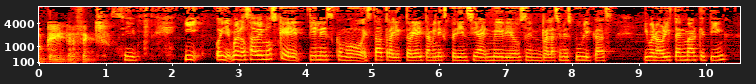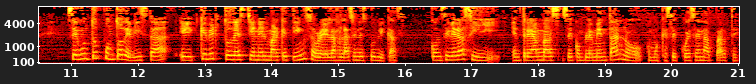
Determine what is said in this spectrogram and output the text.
Ok, perfecto. Sí. Y oye, bueno, sabemos que tienes como esta trayectoria y también experiencia en medios, en relaciones públicas y bueno, ahorita en marketing. Según tu punto de vista, eh, ¿qué virtudes tiene el marketing sobre las relaciones públicas? ¿Consideras si entre ambas se complementan o como que se cuecen aparte?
